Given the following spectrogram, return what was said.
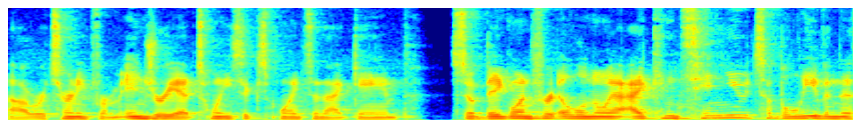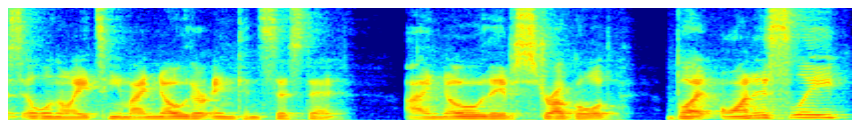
uh, returning from injury at 26 points in that game. So big one for Illinois. I continue to believe in this Illinois team. I know they're inconsistent. I know they've struggled, but honestly,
